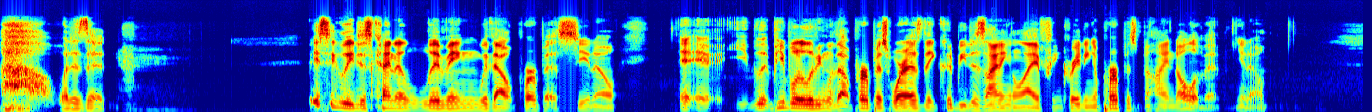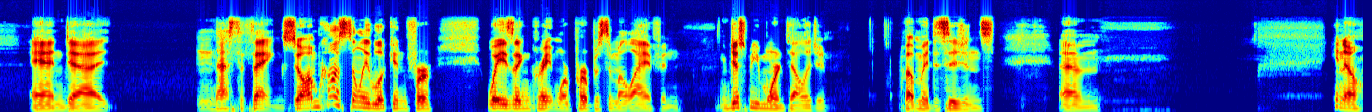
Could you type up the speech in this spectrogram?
what is it? Basically, just kind of living without purpose. You know, it, it, people are living without purpose, whereas they could be designing a life and creating a purpose behind all of it, you know. And uh, And that's the thing. So I'm constantly looking for ways I can create more purpose in my life and just be more intelligent about my decisions. Um, you know,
